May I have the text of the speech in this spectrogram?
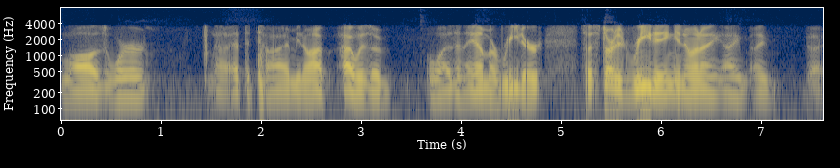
laws were uh, at the time. You know, I I was a was and am a reader, so I started reading. You know, and I I, I, I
